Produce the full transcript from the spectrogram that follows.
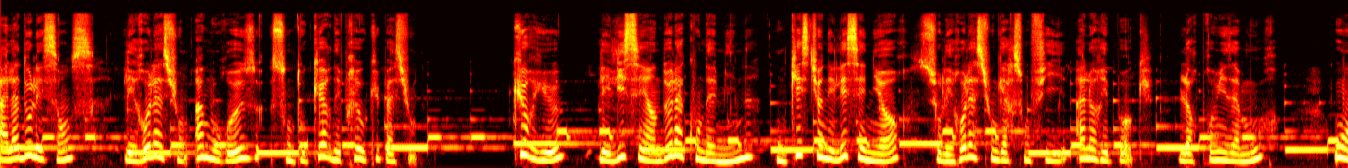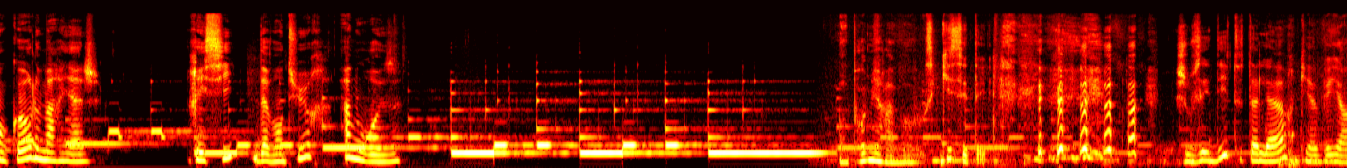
À l'adolescence, les relations amoureuses sont au cœur des préoccupations. Curieux, les lycéens de la Condamine ont questionné les seniors sur les relations garçons-filles à leur époque, leurs premiers amours ou encore le mariage. Récit d'aventures amoureuses. Mon premier amour, qui c'était? Je vous ai dit tout à l'heure qu'il y avait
